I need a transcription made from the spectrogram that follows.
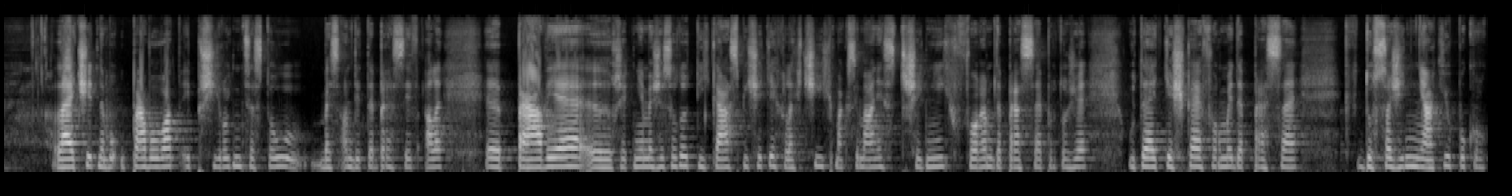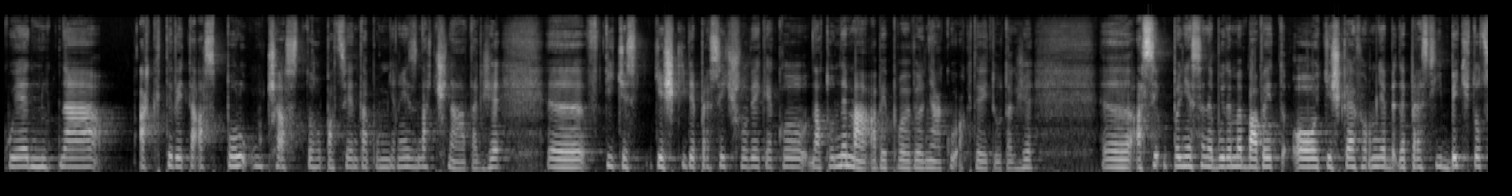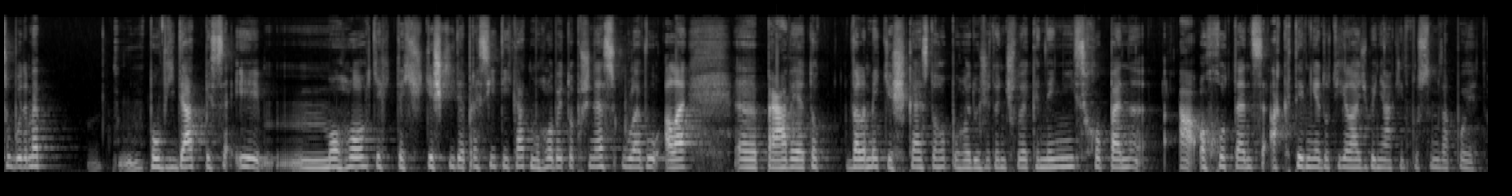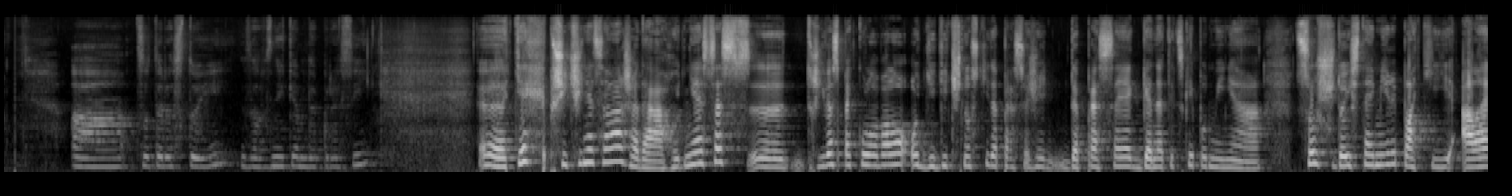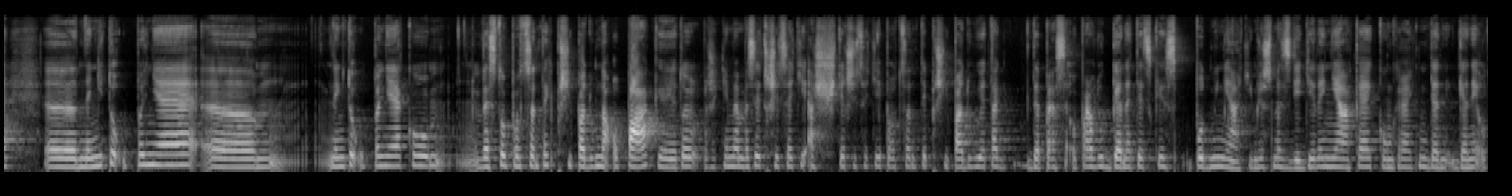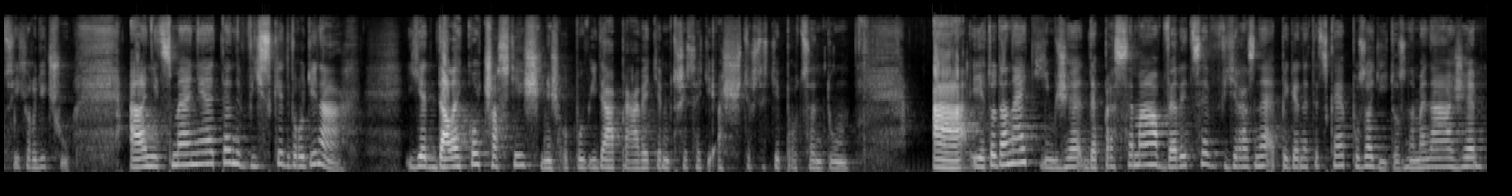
léčit nebo upravovat i přírodní cestou bez antidepresiv, ale eh, právě eh, řekněme, že se to týká spíše těch lehčích, maximálně středních forem deprese, protože u té těžké formy deprese k dosažení nějakého pokroku je nutná aktivita a spoluúčast toho pacienta poměrně značná, takže eh, v té těžké depresi člověk jako na to nemá, aby projevil nějakou aktivitu, takže asi úplně se nebudeme bavit o těžké formě depresí, byť to, co budeme povídat by se i mohlo těch, těžkých depresí týkat, mohlo by to přinést úlevu, ale e, právě je to velmi těžké z toho pohledu, že ten člověk není schopen a ochoten se aktivně do té léčby nějakým způsobem zapojit. A co teda stojí za vznikem depresí? Eh, těch příčin je celá řada. Hodně se eh, dříve spekulovalo o dědičnosti deprese, že deprese je geneticky podmíněná, což do jisté míry platí, ale eh, není to úplně, není to úplně jako ve 100% případů naopak, je to řekněme mezi 30 až 40% případů je ta deprese opravdu geneticky podmíněná tím, že jsme zdědili nějaké konkrétní geny od svých rodičů. Ale nicméně ten výskyt v rodinách je daleko častější, než odpovídá právě těm 30 až 40% a je to dané tím, že deprese má velice výrazné epigenetické pozadí. To znamená, že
